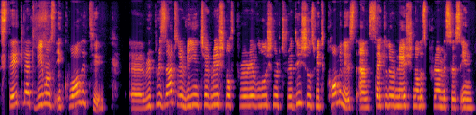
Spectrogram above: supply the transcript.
state led women's equality uh, represented a reintegration of pre revolutionary traditions with communist and secular nationalist premises in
